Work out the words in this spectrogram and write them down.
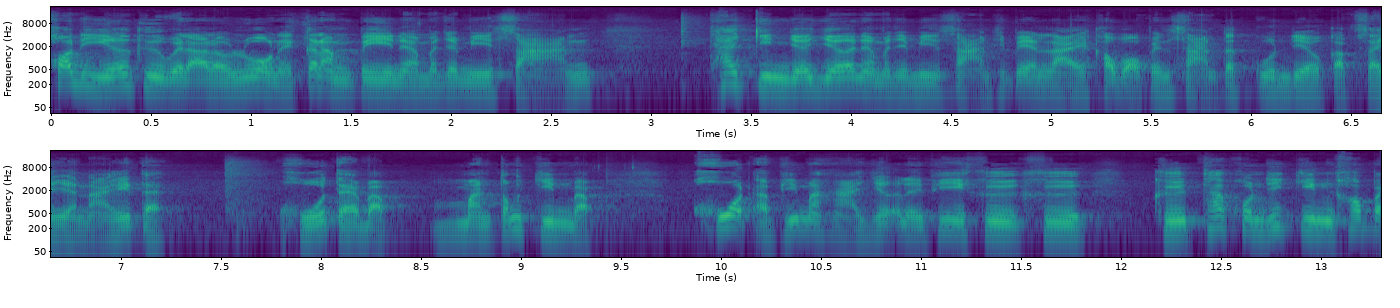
ข้อดีก็คือเวลาเราลวกเนี่ยกระหล่ำปีเนี่ยมันจะมีสารถ้ากินเยอะๆเนี่ยมันจะมีสารที่เป็นอะไรเขาบอกเป็นสารตระกูลเดียวกับไซยาไนด์แต่โหแต่แบบมันต้องกินแบบ โคตรอภิมหาเยอะเลยพี่คือคือ คือถ้าคนที่กินเข้าไป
